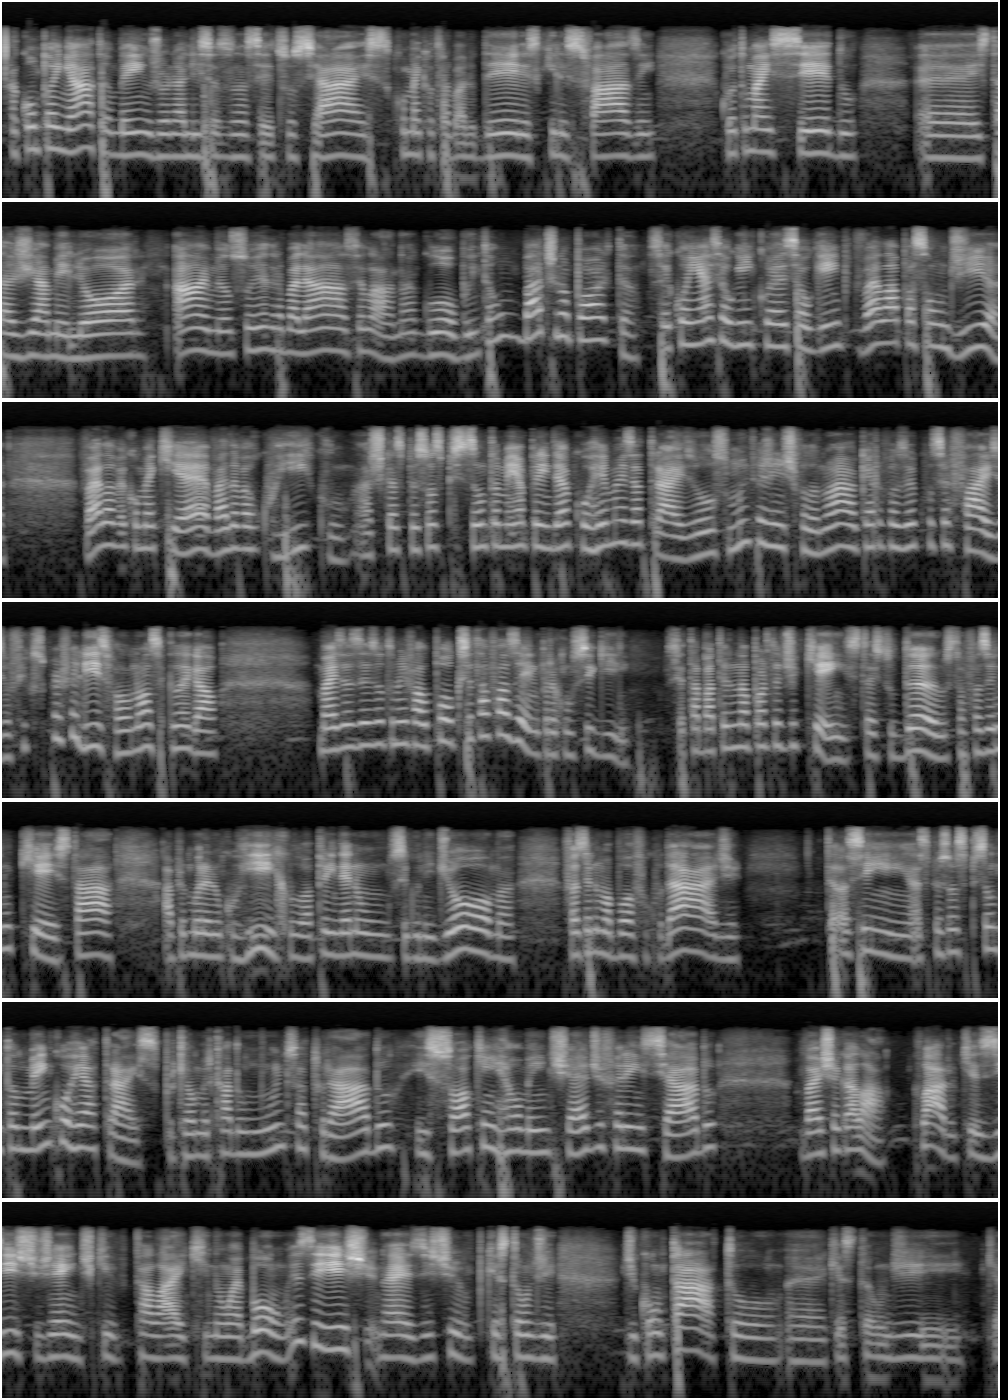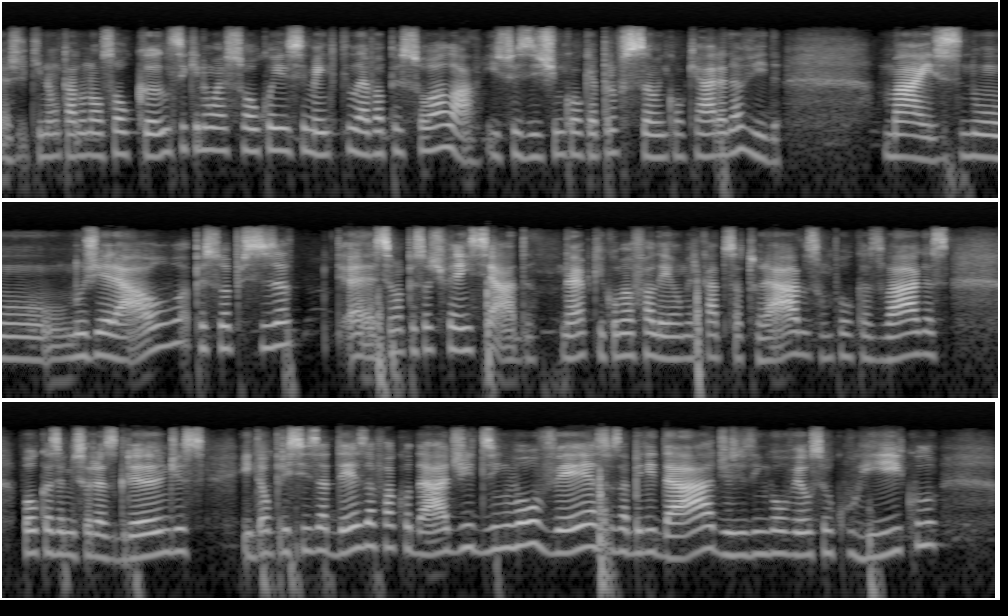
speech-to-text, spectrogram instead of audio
acompanhar também os jornalistas nas redes sociais, como é que é o trabalho deles, o que eles fazem. Quanto mais cedo é, estagiar, melhor. Ai, meu sonho é trabalhar, sei lá, na Globo. Então bate na porta. Você conhece alguém que conhece alguém, vai lá passar um dia. Vai lá ver como é que é, vai levar o currículo. Acho que as pessoas precisam também aprender a correr mais atrás. Eu ouço muita gente falando, ah, eu quero fazer o que você faz. Eu fico super feliz, falo, nossa, que legal. Mas às vezes eu também falo, pô, o que você está fazendo para conseguir? Você está batendo na porta de quem? Você está estudando? Você está fazendo o quê? Você está aprimorando o currículo, aprendendo um segundo idioma, fazendo uma boa faculdade? Então, assim, as pessoas precisam também correr atrás, porque é um mercado muito saturado e só quem realmente é diferenciado vai chegar lá. Claro que existe gente que tá lá e que não é bom, existe, né? Existe questão de de contato, é, questão de que, que não está no nosso alcance, que não é só o conhecimento que leva a pessoa lá. Isso existe em qualquer profissão, em qualquer área da vida. Mas, no, no geral, a pessoa precisa é, ser uma pessoa diferenciada, né? Porque, como eu falei, é um mercado saturado, são poucas vagas, poucas emissoras grandes, então precisa, desde a faculdade, desenvolver essas habilidades, desenvolver o seu currículo,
